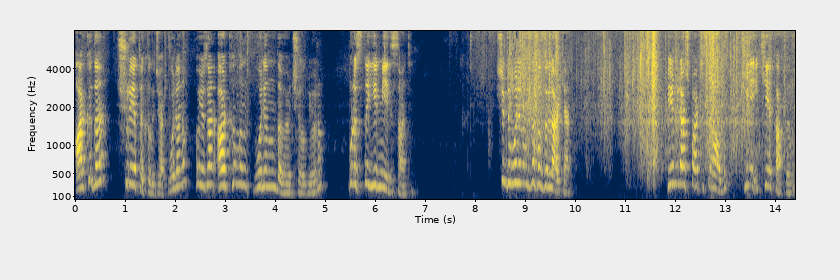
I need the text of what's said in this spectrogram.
Arkada şuraya takılacak volanım. O yüzden arkamın volanını da ölçü alıyorum. Burası da 27 santim. Şimdi volanımızı hazırlarken bir mülaç parçası aldım. Yine ikiye katladım.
